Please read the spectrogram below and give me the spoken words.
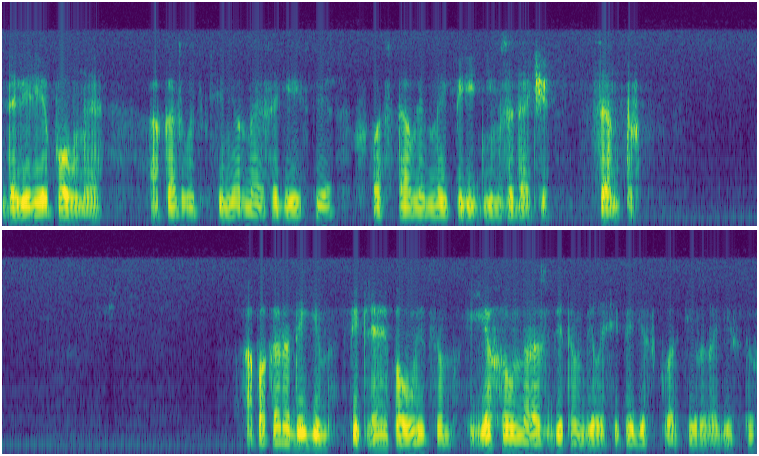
Доверие полное оказывать всемерное содействие в поставленной перед ним задаче — центр. А пока Радыгин, петляя по улицам, ехал на разбитом велосипеде с квартиры радистов,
